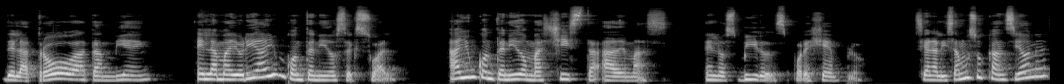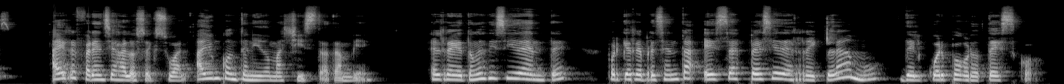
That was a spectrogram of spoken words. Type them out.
de la trova también, en la mayoría hay un contenido sexual. Hay un contenido machista además, en los Beatles, por ejemplo. Si analizamos sus canciones, hay referencias a lo sexual, hay un contenido machista también. El reggaetón es disidente porque representa esa especie de reclamo del cuerpo grotesco,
